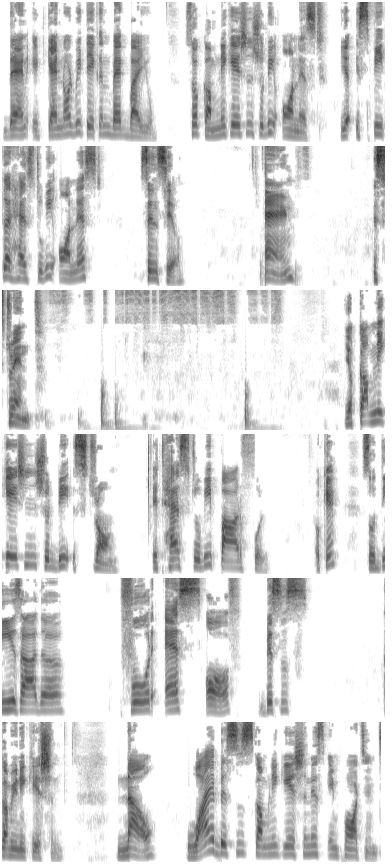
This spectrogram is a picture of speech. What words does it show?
then it cannot be taken back by you. So communication should be honest. Your speaker has to be honest sincere and strength. Your communication should be strong. It has to be powerful. Okay. So these are the four S of business communication. Now, why business communication is important?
